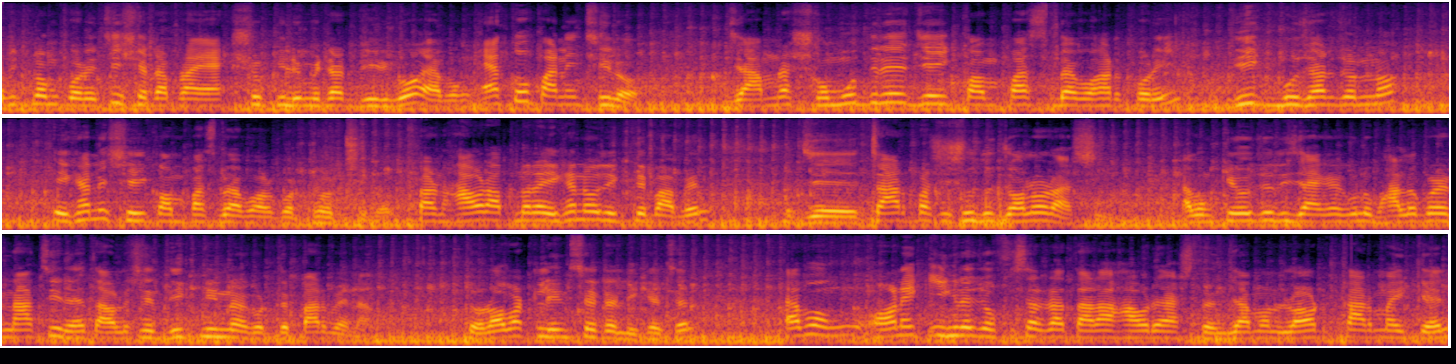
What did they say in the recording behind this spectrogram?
অতিক্রম করেছি, সেটা প্রায় একশো কিলোমিটার দীর্ঘ এবং এত পানি ছিল যে আমরা সমুদ্রে যেই কম্পাস ব্যবহার করি, দিক বোঝার জন্য এখানে সেই কম্পাস ব্যবহার করতে হচ্ছিল। কারণ হাওড় আপনারা এখানেও দেখতে পাবেন যে, চারপাশে শুধু জলরাশি এবং কেউ যদি জায়গাগুলো ভালো করে না চিনে, তাহলে সে দিক নির্ণয় করতে পারবে না। তো রবার্ট লিন্স এটা লিখেছেন। এবং অনেক ইংরেজ অফিসাররা তারা হাওড়ে আসতেন। যেমন লর্ড কারমাইকেল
